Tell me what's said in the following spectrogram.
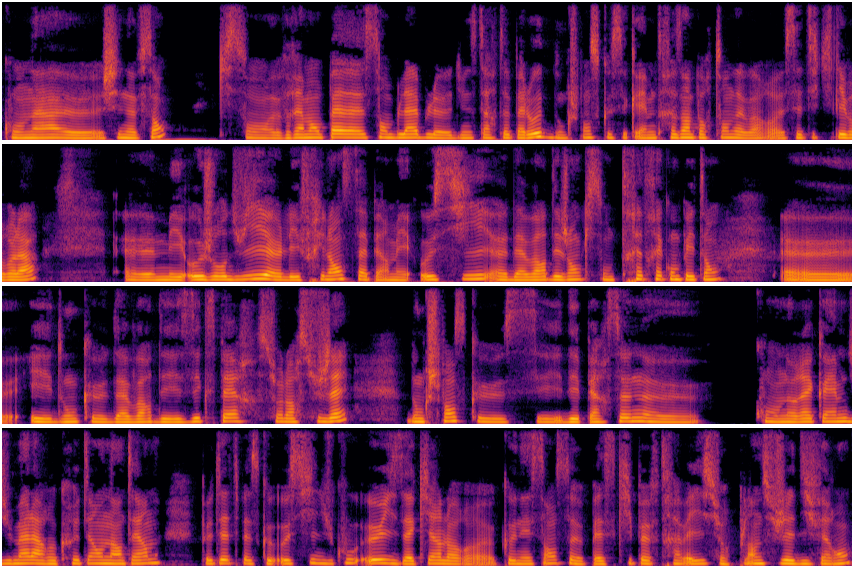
qu'on a chez 900 qui sont vraiment pas semblables d'une startup à l'autre. Donc, je pense que c'est quand même très important d'avoir cet équilibre-là. mais aujourd'hui, les freelances, ça permet aussi d'avoir des gens qui sont très très compétents et donc d'avoir des experts sur leur sujet. Donc, je pense que c'est des personnes qu'on aurait quand même du mal à recruter en interne, peut-être parce que aussi du coup eux ils acquièrent leurs euh, connaissances euh, parce qu'ils peuvent travailler sur plein de sujets différents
